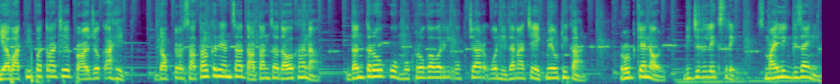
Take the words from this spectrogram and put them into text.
या बातमीपत्राचे प्रायोजक आहेत डॉक्टर साताळकर यांचा दातांचा दवाखाना दंतरोग व मुखरोगावरील उपचार व निदानाचे एकमेव ठिकाण root canal digital x ray smiling designing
